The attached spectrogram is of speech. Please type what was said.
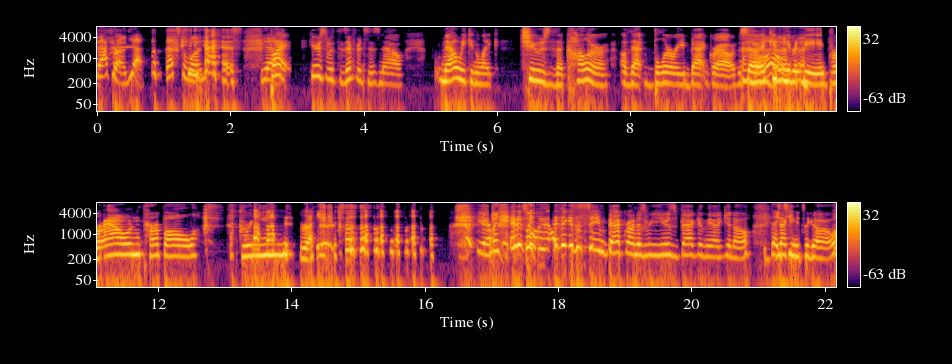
background. Yeah, that's the one. yes. Yeah. But here's what the difference is now. Now we can like choose the color of that blurry background. So it Oh. can even be brown, purple, green. right. yeah. But- and it's but- probably, I think it's the same background as we used back in the you know, decades ago.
